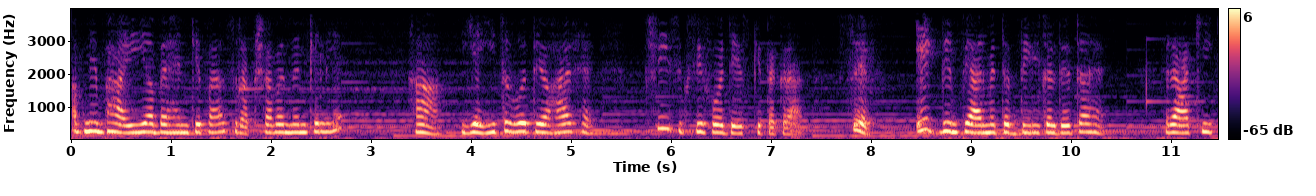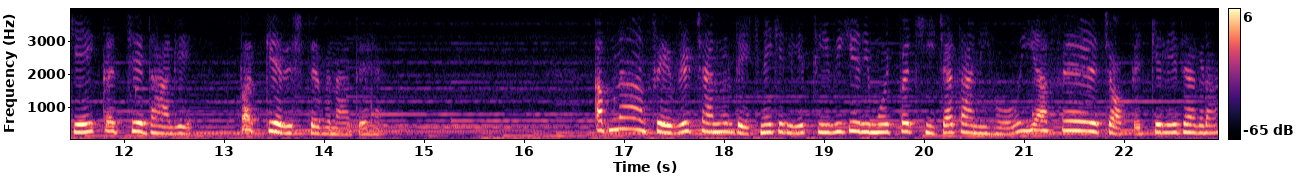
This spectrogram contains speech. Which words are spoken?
अपने भाई या बहन के पास रक्षाबंधन के लिए? हाँ यही तो वो त्योहार है। 364 डेज़ की तकरार। सिर्फ़ एक दिन प्यार में तब्दील कर देता है। राखी के कच्चे धागे, पक्के रिश्ते बनाते हैं। अपना फेवरेट चैनल देखने के लिए टीवी के रिमोट पर खींचा तानी हो या फिर चॉकलेट के लिए झगड़ा।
